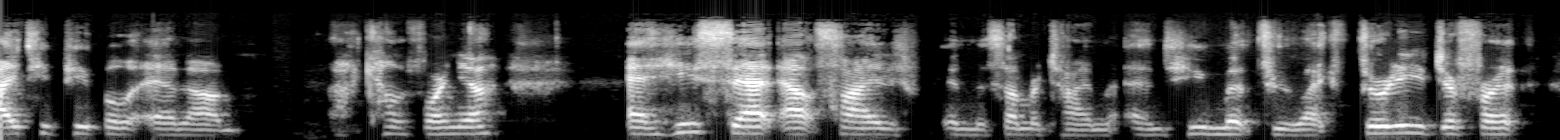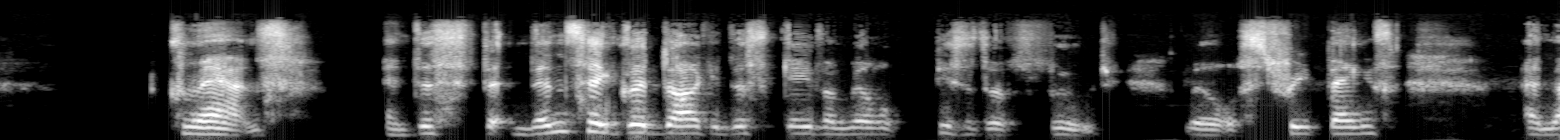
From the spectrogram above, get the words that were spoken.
IT people in um, California, and he sat outside in the summertime, and he went through like 30 different commands, and just didn't say good dog, he just gave them little pieces of food, little street things, and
